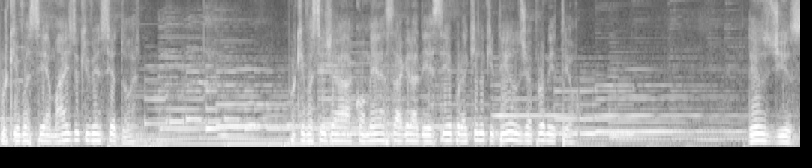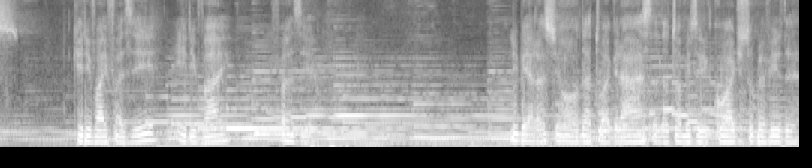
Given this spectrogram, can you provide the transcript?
porque você é mais do que vencedor. Porque você já começa a agradecer por aquilo que Deus já prometeu. Deus diz que Ele vai fazer, Ele vai fazer. Libera, Senhor, da tua graça, da tua misericórdia sobre a vida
